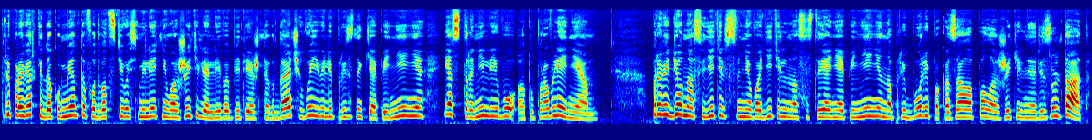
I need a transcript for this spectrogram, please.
При проверке документов у 28-летнего жителя левобережных дач выявили признаки опьянения и отстранили его от управления. Проведенное свидетельствование водителя на состояние опьянения на приборе показало положительный результат.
